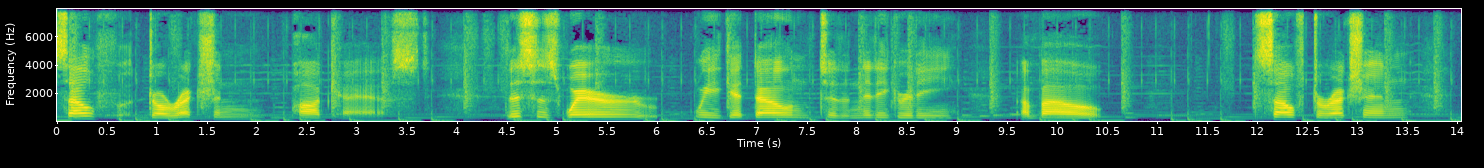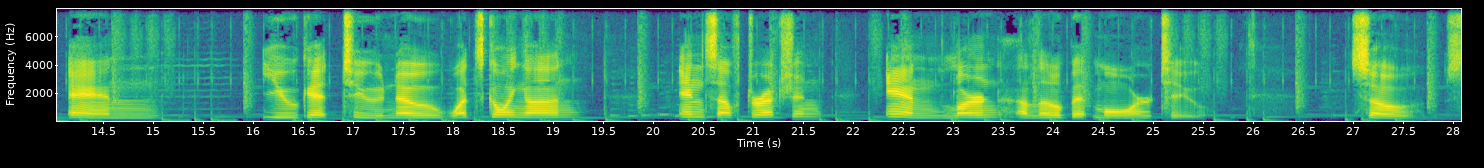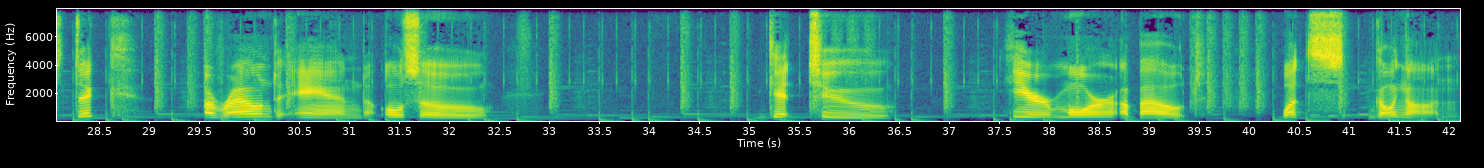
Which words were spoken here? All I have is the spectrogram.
Self Direction Podcast. This is where we get down to the nitty gritty about self direction and you get to know what's going on in self direction and learn a little bit more too. So stick around and also get to hear more about what's going on.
